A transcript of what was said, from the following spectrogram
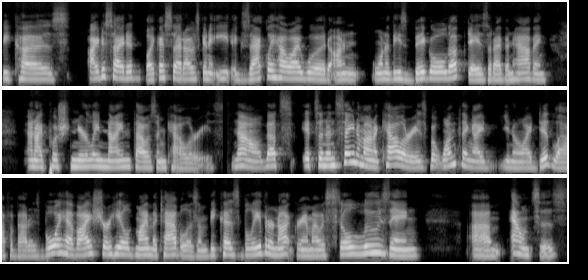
because I decided, like I said, I was going to eat exactly how I would on one of these big old up days that I've been having and I pushed nearly 9,000 calories. Now, that's it's an insane amount of calories, but one thing I, you know, I did laugh about is boy have I sure healed my metabolism because believe it or not, Graeme, I was still losing um, ounces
